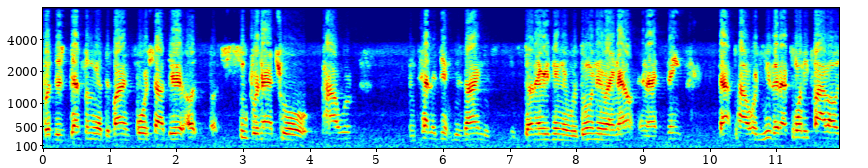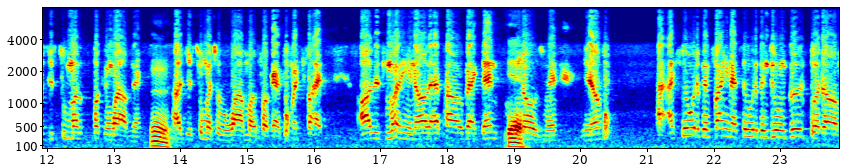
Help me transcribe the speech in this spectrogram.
but there's definitely a divine force out there, a, a supernatural power, intelligent design that's, that's done everything that we're doing it right now. And I think that power knew that at 25, I was just too motherfucking wild, man. Mm. I was just too much of a wild motherfucker at 25. All this money and all that power back then, Yeah. who knows, man? You know? I, I still would have been fighting. I still would have been doing good, but um,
